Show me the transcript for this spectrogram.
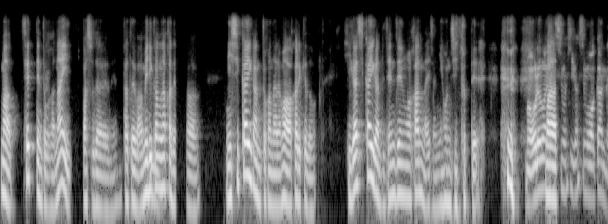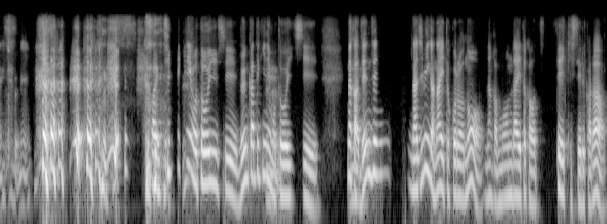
まあ、接点とかがない場所だよね。例えばアメリカの中でもさ、西海岸とかならまあわかるけど、東海岸って全然わかんないじゃん、日本人にとって。まあ俺まあは西も東もわかんないけどね。まあ、地理的にも遠いし、文化的にも遠いし、なんか全然馴染みがないところのなんか問題とかを提起してるから、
